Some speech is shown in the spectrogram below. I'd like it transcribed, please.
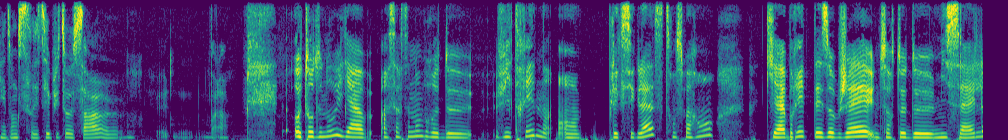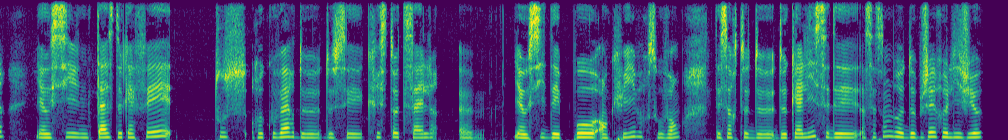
Et donc c'était plutôt ça. Euh, voilà. Autour de nous, il y a un certain nombre de vitrines en plexiglas transparent qui abrite des objets, une sorte de micelle. Il y a aussi une tasse de café, tous recouverts de, ces cristaux de sel. Euh, il y a aussi des pots en cuivre, souvent, des sortes de, calices et un certain nombre d'objets religieux.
